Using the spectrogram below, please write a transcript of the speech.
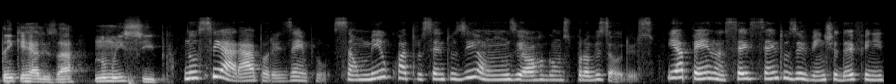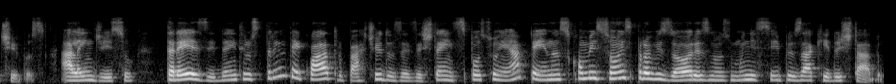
tem que realizar no município. No Ceará, por exemplo, são 1.411 órgãos provisórios e apenas 620 definitivos. Além disso, 13 dentre os 34 partidos existentes possuem apenas comissões provisórias nos municípios aqui do estado.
